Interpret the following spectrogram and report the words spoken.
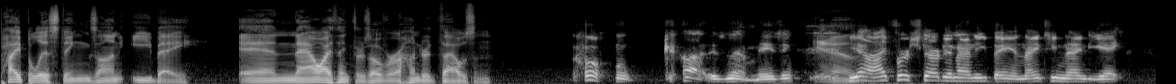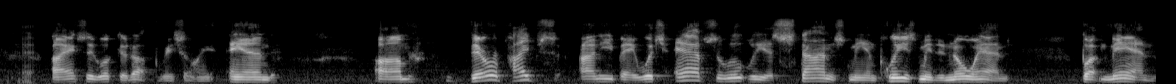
pipe listings on eBay, and now I think there's over a hundred thousand. Oh God, isn't that amazing? Yeah. Yeah, I first started on eBay in 1998. I actually looked it up recently, and um, there were pipes on eBay which absolutely astonished me and pleased me to no end. But man,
